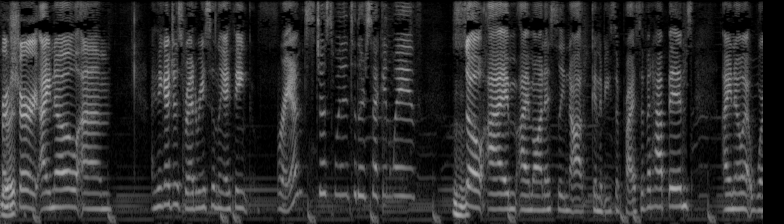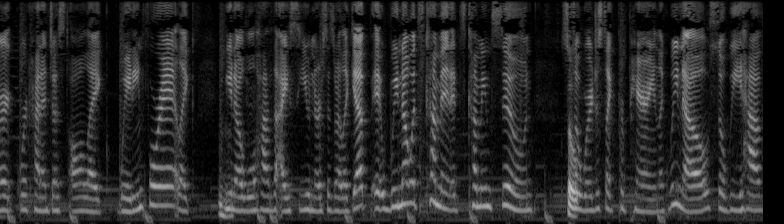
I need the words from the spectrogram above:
For Right. sure. I know um I think I just read recently I think France just went into their second wave. Mm-hmm. So I'm I'm honestly not going to be surprised if it happens. I know at work we're kind of just all like waiting for it. Like Mm-hmm. you know, we'll have the ICU nurses are like, "Yep, it, we know it's coming. It's coming soon." So, so we're just like preparing like we know so we have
